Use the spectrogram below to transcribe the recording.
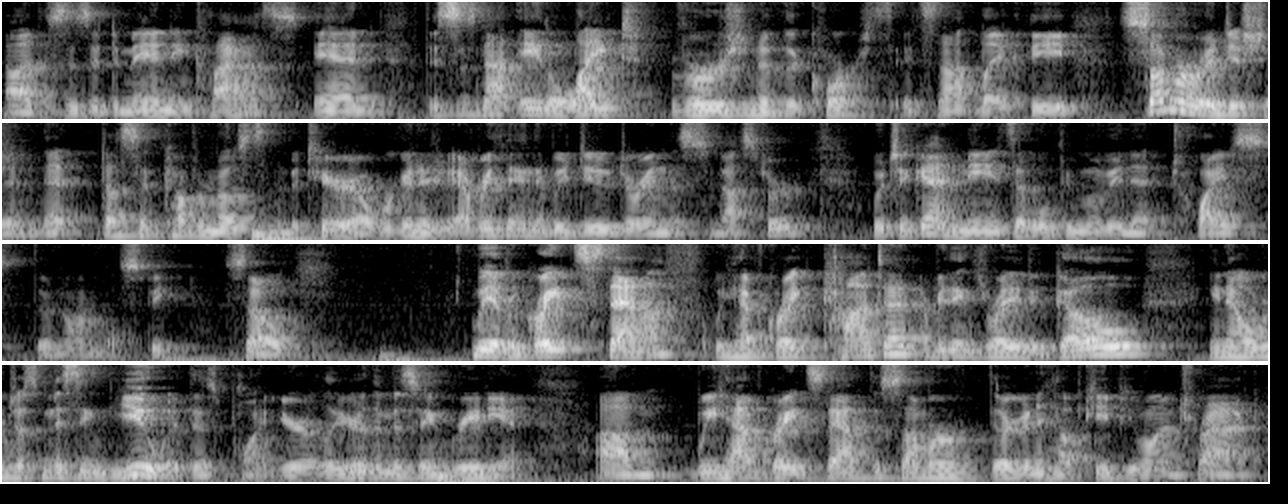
Uh, this is a demanding class, and this is not a light version of the course. It's not like the summer edition that doesn't cover most of the material. We're going to do everything that we do during the semester, which again means that we'll be moving at twice the normal speed. So we have a great staff. We have great content. Everything's ready to go. You know, we're just missing you at this point. You're, you're the missing ingredient. Um, we have great staff this summer. They're going to help keep you on track.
